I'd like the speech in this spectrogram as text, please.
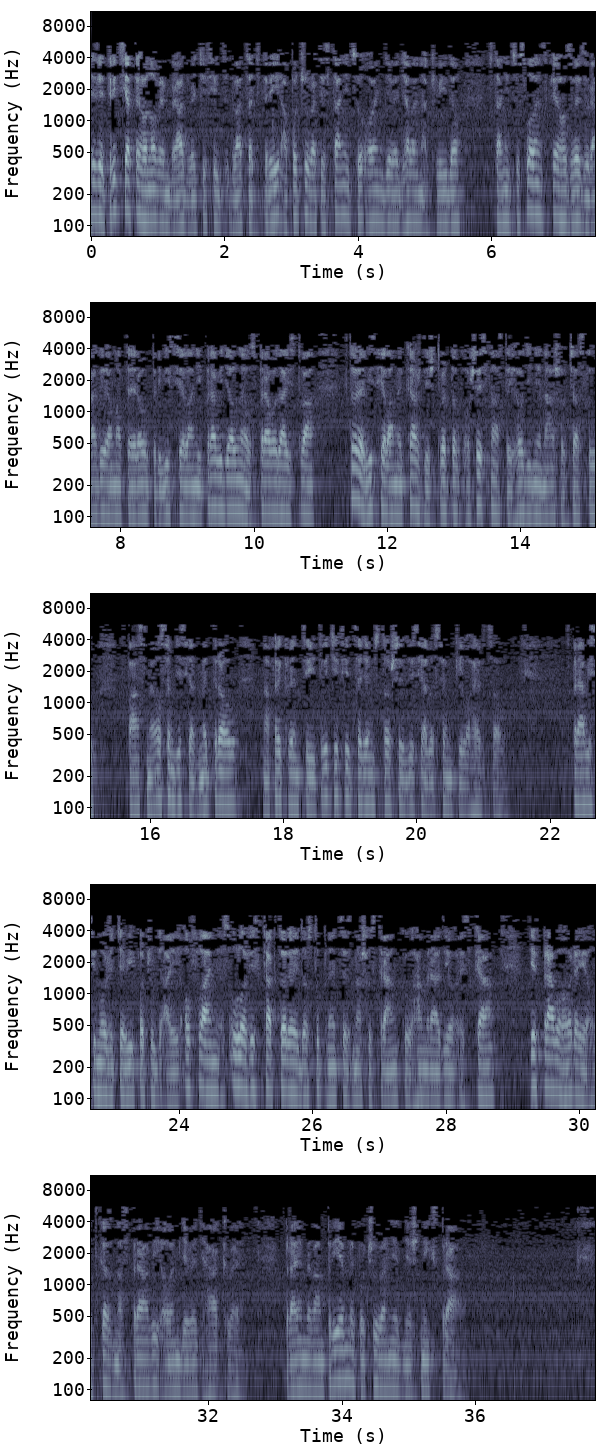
Dnes je 30. novembra 2023 a počúvate stanicu ON9 Helena Kvído, stanicu Slovenského zväzu rádioamatérov pri vysielaní pravidelného spravodajstva, ktoré vysielame každý štvrtok o 16. hodine nášho času v pásme 80 metrov na frekvencii 3768 kHz. Správy si môžete vypočuť aj offline z úložiska, ktoré je dostupné cez našu stránku hamradio.sk, kde v pravo hore je odkaz na správy OM9HQ. Prajeme vám príjemné počúvanie dnešných správ.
